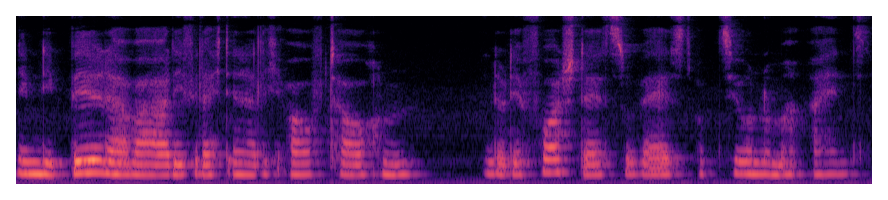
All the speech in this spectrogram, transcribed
Nimm die Bilder wahr, die vielleicht innerlich auftauchen, wenn du dir vorstellst, du wählst Option Nummer eins.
